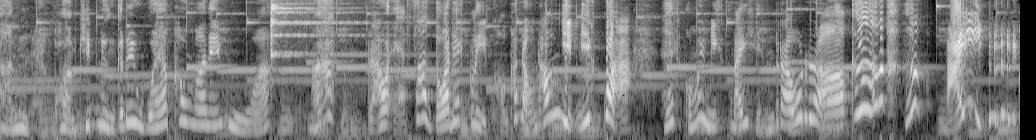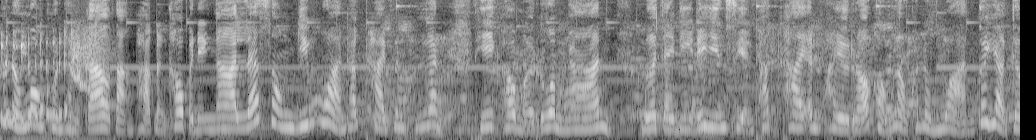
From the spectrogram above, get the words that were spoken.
นั้นความคิดหนึ่งก็ได้แวบเข้ามาในหัวอะเราแอบซ่อนตัวในกลีบของขนมท้องหยิบดีกว่า เฮ้ยคงไม่มีใครเห็นเราหรอก ไป ขนมมงคลทั้งเก้าต่างพากันเข้าไปในงาน และส่งยิ้มหวานทักทายเพื่อนๆ ที่เข้ามาร่วมงาน เมื่อใจดีได้ยินเสียงทักทายอันไพเราะของเหล่าขนมหวานก็อยากจะ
